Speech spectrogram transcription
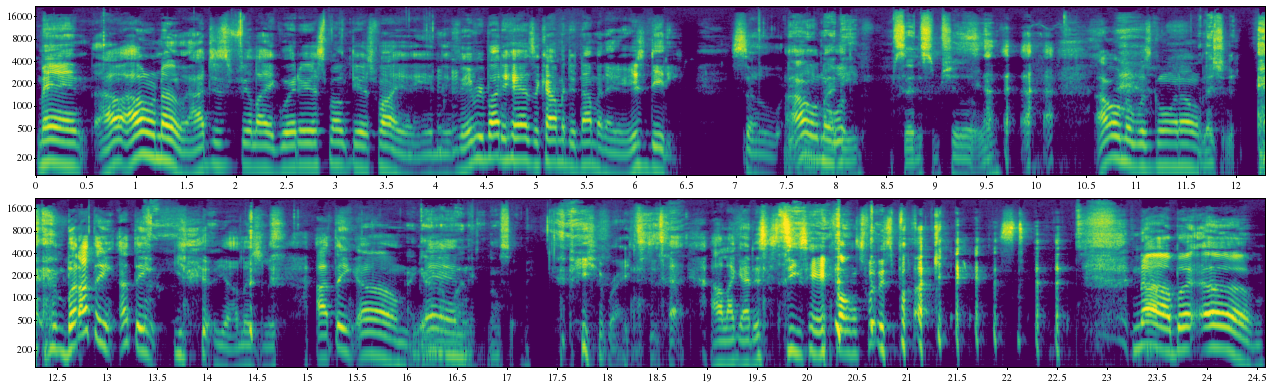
man, I, I don't know. I just feel like where there's smoke, there's fire, and if everybody has a common denominator, it's Diddy. So I don't know Might what be setting some shit up. man. I don't know what's going on. Allegedly, but I think I think yeah, yeah allegedly. I think um I got no money. Don't sue me. right. All I got is these headphones for this podcast. nah, but um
